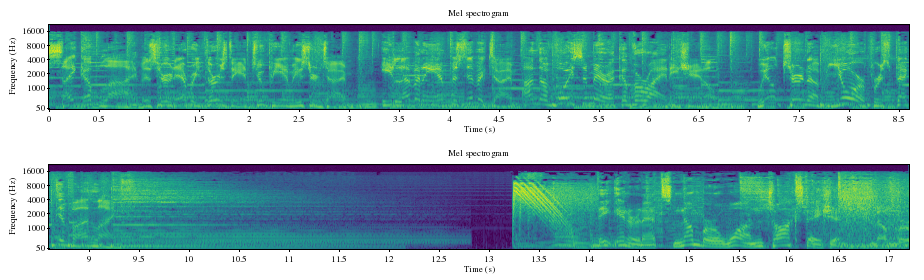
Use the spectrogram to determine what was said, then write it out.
Psych Up Live is heard every Thursday at 2 p.m. Eastern Time, 11 a.m. Pacific Time on the Voice America Variety Channel. We'll turn up your perspective on life. The Internet's number one talk station. Number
